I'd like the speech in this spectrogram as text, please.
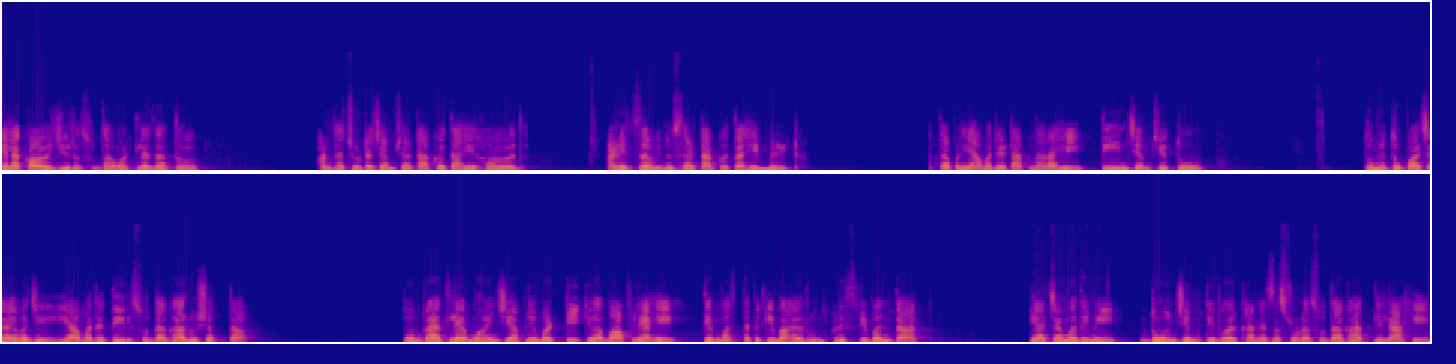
याला काळजीरंसुद्धा म्हटलं जातं. अर्धा छोटा चमचा टाकत आहे हळद आणि चवीनुसार टाकत आहे मीठ. आता आपण यामध्ये टाकणार आहे तीन चमचे तूप. तुम्ही तुपाच्या ऐवजी यामध्ये तेलसुद्धा घालू शकता. तूप घातल्यामुळे जी आपली बट्टी किंवा बाफले आहे ते मस्तपैकी बाहेरून क्रिस्पी बनतात. याच्यामध्ये मी दोन चिमटीभर खाण्याचा सोडासुद्धा घातलेला आहे.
